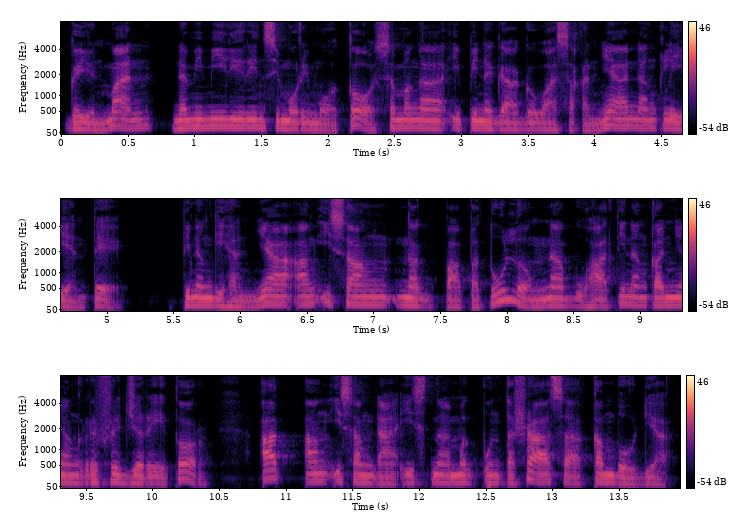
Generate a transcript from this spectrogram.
Gayunman, namimili rin si Morimoto sa mga ipinagagawa sa kanya ng kliyente. Tinanggihan niya ang isang nagpapatulong na buhati ng kanyang refrigerator at ang isang nais na magpunta siya sa Cambodia.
